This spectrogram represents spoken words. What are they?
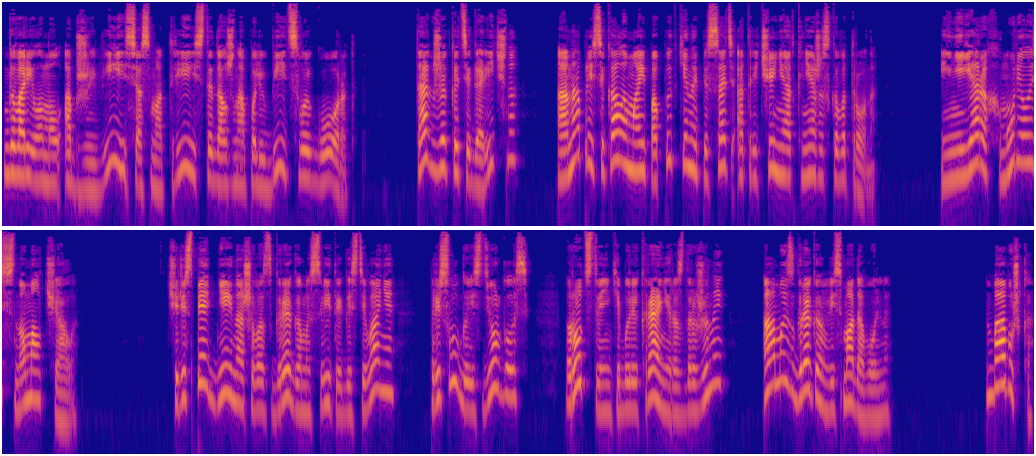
Говорила, мол, обживись, осмотрись, ты должна полюбить свой город. Также категорично она пресекала мои попытки написать отречение от княжеского трона. И Нияра хмурилась, но молчала. Через пять дней нашего с Грегом и свитой гостевания прислуга издергалась, родственники были крайне раздражены, а мы с Грегом весьма довольны. «Бабушка»,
